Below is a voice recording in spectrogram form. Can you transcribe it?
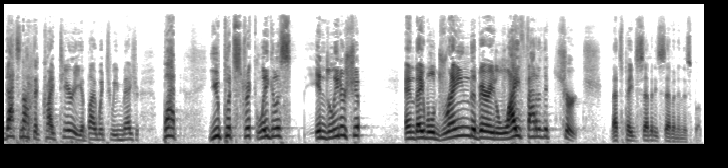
that's not the criteria by which we measure. But you put strict legalists in leadership, and they will drain the very life out of the church. That's page 77 in this book.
